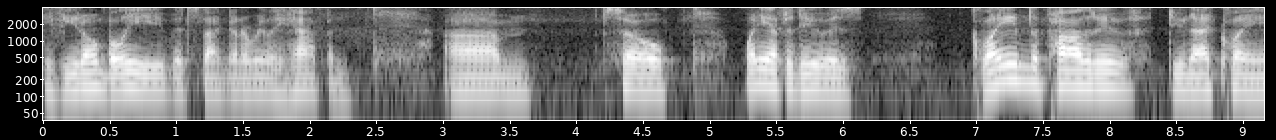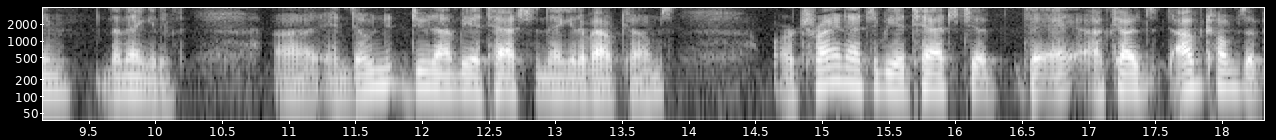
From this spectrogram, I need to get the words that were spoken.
if you don't believe, it's not going to really happen. Um, so, what you have to do is claim the positive, do not claim the negative. Uh, and don't do not be attached to negative outcomes, or try not to be attached to to outcomes of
